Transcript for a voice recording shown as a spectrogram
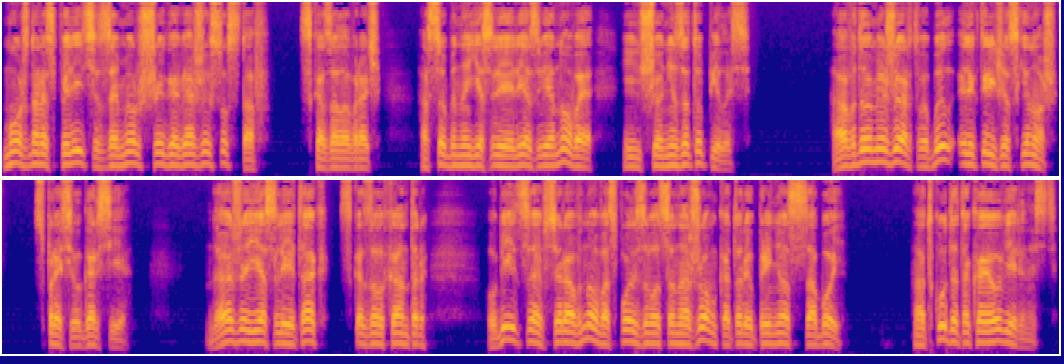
можно распилить замерзший говяжий сустав», — сказала врач, «особенно если лезвие новое и еще не затупилось». «А в доме жертвы был электрический нож?» — спросил Гарсия. «Даже если и так, — сказал Хантер, — убийца все равно воспользовался ножом, который принес с собой. Откуда такая уверенность?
